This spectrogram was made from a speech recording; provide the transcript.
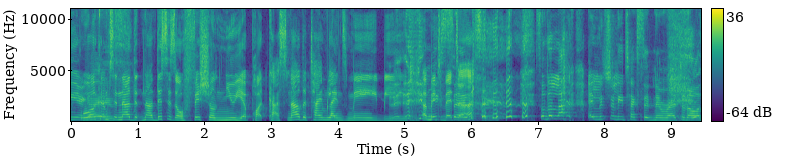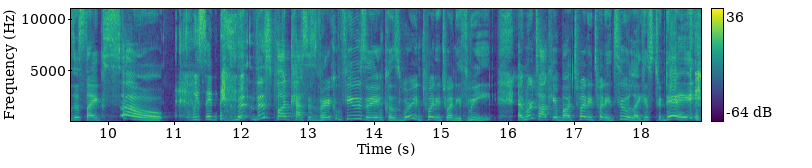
year. Welcome guys. to now that now this is an official New Year podcast. Now the timelines may be a bit better. so the la- I literally texted Nimrat and I was just like, so we said th- this podcast is very confusing because we're in 2023 and we're talking about 2022 like it's today.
